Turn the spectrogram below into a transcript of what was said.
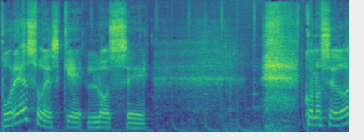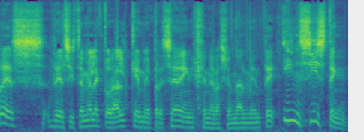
por eso es que los eh, Conocedores del sistema electoral que me preceden generacionalmente insisten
